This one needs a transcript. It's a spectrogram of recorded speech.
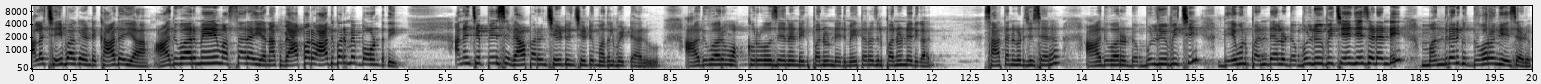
అలా చేయబాకండి కాదయ్యా ఆదివారమే వస్తారయ్యా. నాకు వ్యాపారం ఆదివారమే బాగుంటుంది. అని చెప్పేసి వ్యాపారం చేయటం చేయటం మొదలుపెట్టారు. ఆదివారం ఒక్కరోజేనండి పని ఉండేది మిగతా రోజులు పని ఉండేది కాదు. సాతాను కూడా చూసారా ఆదివారం డబ్బులు చూపించి దేవుని పంటలు డబ్బులు చూపించి ఏం చేశాడండి? మందిరానికి దూరం చేశాడు.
